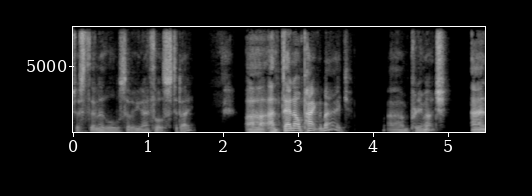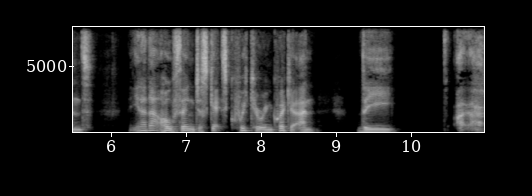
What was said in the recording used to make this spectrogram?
just the little sort of you know thoughts today, uh, and then I'll pack the bag, um, pretty much. And you know that whole thing just gets quicker and quicker, and the uh,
